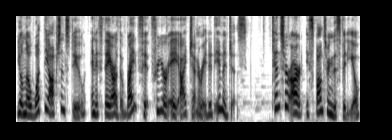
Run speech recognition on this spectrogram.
You'll know what the options do and if they are the right fit for your AI-generated images. TensorArt is sponsoring this video,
